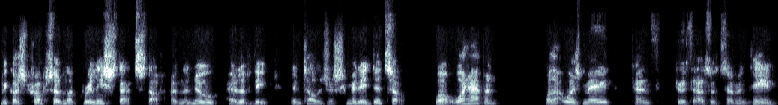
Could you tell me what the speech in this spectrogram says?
because Trump said, "Look, release that stuff." And the new head of the Intelligence Committee did so. Well, what happened? Well, that was May 10th, 2017.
